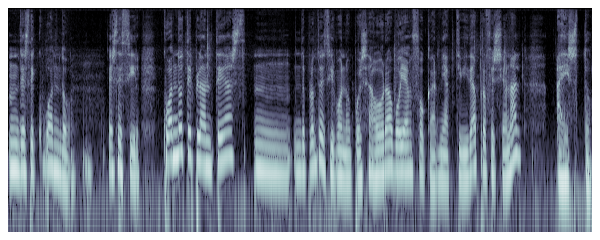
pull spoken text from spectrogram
mm, desde cuándo? Es decir, ¿cuándo te planteas mm, de pronto decir, bueno, pues ahora voy a enfocar mi actividad profesional a esto?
